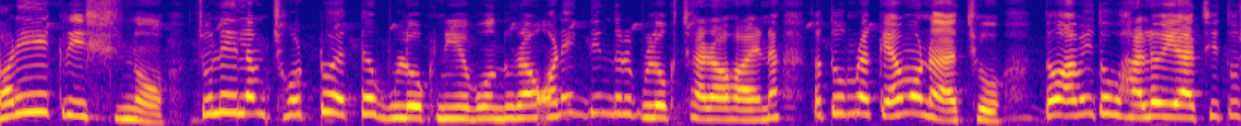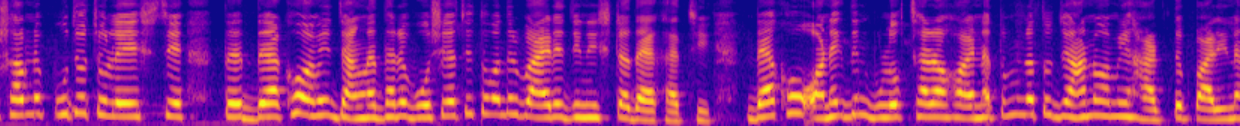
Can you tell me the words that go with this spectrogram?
হরে কৃষ্ণ। চলে এলাম ছোট্ট একটা ব্লগ নিয়ে, বন্ধুরা। অনেক দিন ধরে ব্লগ ছাড়া হয় না। তো তোমরা কেমন আছো? তো আমি তো ভালোই আছি। তো সামনে পুজো চলে এসছে। তো দেখো, আমি জানলার ধারে বসে আছি। তোমাদের বাইরে জিনিসটা দেখাচ্ছি। দেখো অনেক দিন ব্লগ ছাড়া হয় না। তোমরা তো জানো, আমি হাঁটতে পারি না।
